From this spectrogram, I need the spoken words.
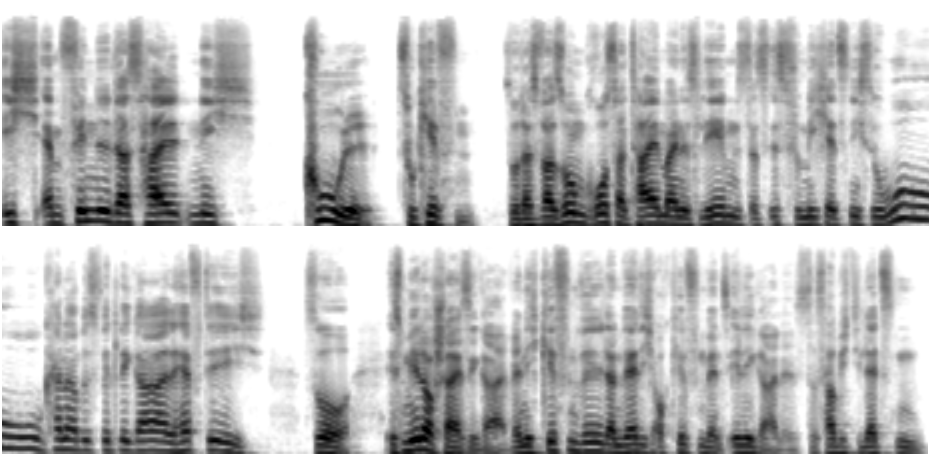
ich empfinde das halt nicht cool zu kiffen. So, das war so ein großer Teil meines Lebens. Das ist für mich jetzt nicht so, uh, Cannabis wird legal, heftig. So, ist mir doch scheißegal. Wenn ich kiffen will, dann werde ich auch kiffen, wenn es illegal ist. Das habe ich die letzten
